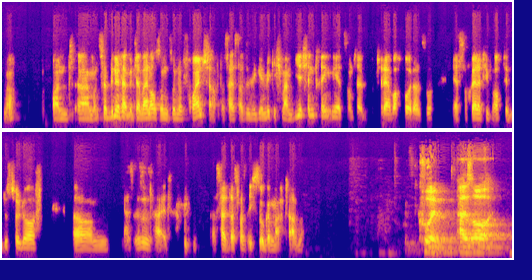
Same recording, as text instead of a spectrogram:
Ne? Und ähm, uns verbindet halt mittlerweile auch so, so, eine Freundschaft. Das heißt also, wir gehen wirklich mal ein Bierchen trinken jetzt unter, unter der Woche oder so. Er ist auch relativ oft in Düsseldorf. Ähm, das ist es halt. Das ist halt das, was ich so gemacht habe. Cool. Also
